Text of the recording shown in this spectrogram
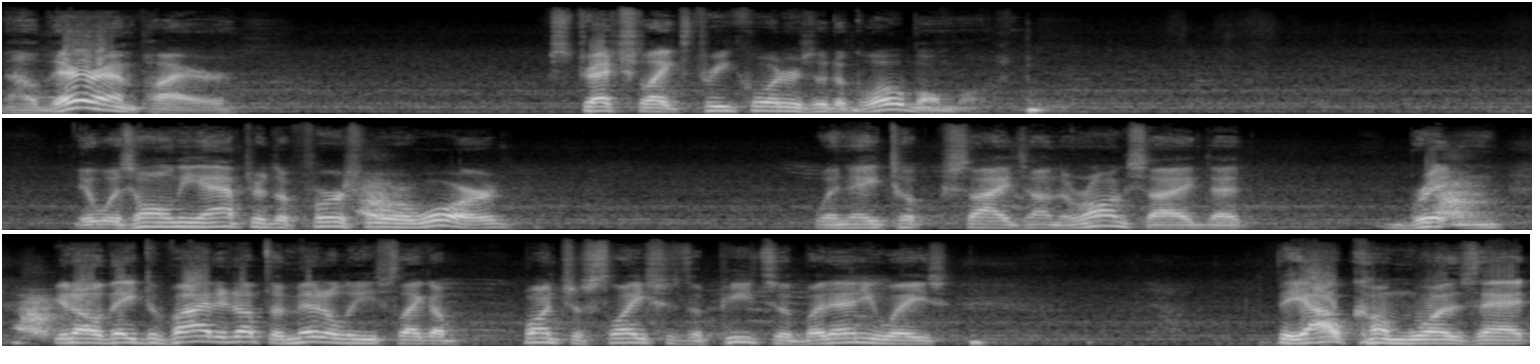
Now, their empire stretched like three quarters of the globe almost. It was only after the First World War, when they took sides on the wrong side, that Britain, you know, they divided up the Middle East like a bunch of slices of pizza. But, anyways, the outcome was that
